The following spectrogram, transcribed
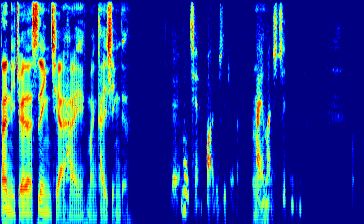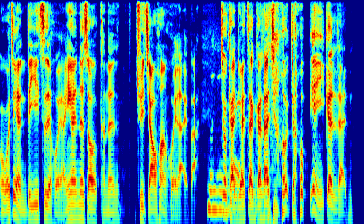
但你觉得适应起来还蛮开心的？对，目前的话就是觉得还蛮适应。我我记得你第一次回来，因为那时候可能。去交换回来吧，就感觉整个人就 就变一个人，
